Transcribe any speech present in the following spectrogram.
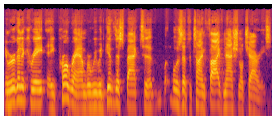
and we were going to create a program where we would give this back to what was at the time five national charities.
